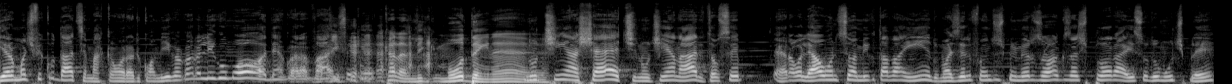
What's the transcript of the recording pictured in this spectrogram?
E era uma dificuldade você marcar um horário com um amigo, agora liga o modem, agora vai. Cara, modem, né? Não tinha chat, não tinha nada, então você era olhar onde seu amigo estava indo, mas ele foi um dos primeiros jogos a explorar isso do multiplayer,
